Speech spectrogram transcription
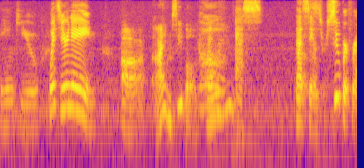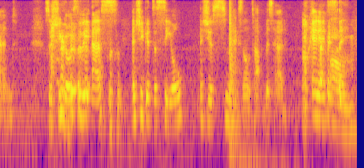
"Thank you. What's your name?" Uh, I'm Seabog. How are you? S. That stands for super friend. So she goes to the S and she gets a seal and she just smacks it on the top of his head. And it's Um,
